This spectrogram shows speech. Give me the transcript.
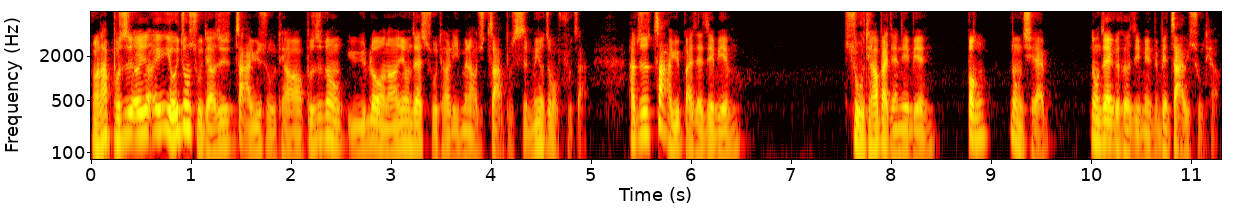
哦，它不是有有一种薯条是炸鱼薯条，不是那种鱼肉然后用在薯条里面然后去炸，不是没有这么复杂，它就是炸鱼摆在这边。薯条摆在那边，嘣，弄起来，弄在一个盒子里面，变变炸鱼薯条，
